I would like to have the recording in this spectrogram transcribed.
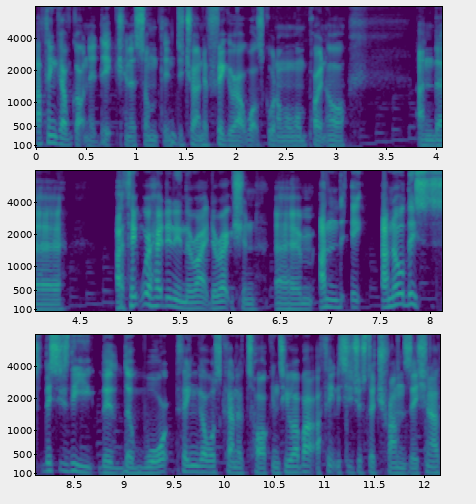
I think I've got an addiction or something to trying to figure out what's going on with 1.0, and. uh I think we're heading in the right direction. Um, and it, I know this this is the, the, the warp thing I was kind of talking to you about. I think this is just a transition. I,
